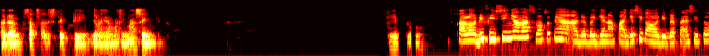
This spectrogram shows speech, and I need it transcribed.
Badan Pusat Statistik di wilayah masing-masing. Gitu. Gitu. Kalau divisinya Mas, maksudnya ada bagian apa aja sih kalau di BPS itu?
